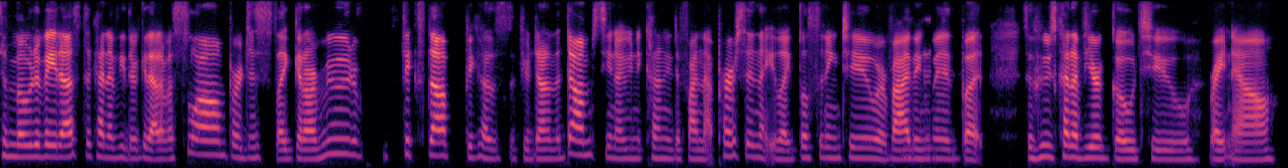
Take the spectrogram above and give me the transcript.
to motivate us to kind of either get out of a slump or just like get our mood fixed up because if you're down in the dumps, you know, you kind of need to find that person that you like listening to or vibing Mhm. with. But so who's kind of your go-to right now?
